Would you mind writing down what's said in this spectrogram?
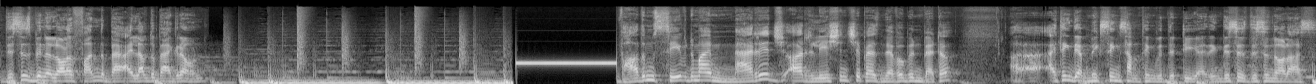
This has been a lot of fun. The I love the background. Vahdam saved my marriage. Our relationship has never been better. I, I think they're mixing something with the tea. I think this is this is not us.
